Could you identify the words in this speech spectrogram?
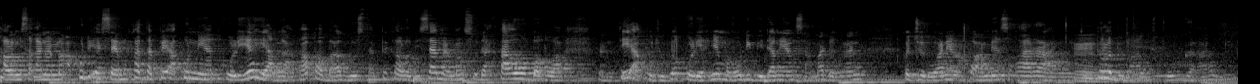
kalau misalkan memang aku di SMK tapi aku niat kuliah ya nggak apa-apa bagus. Tapi kalau bisa memang sudah tahu bahwa nanti aku juga kuliahnya mau di bidang yang sama dengan kejuruan yang aku ambil sekarang. Gitu. Itu Hmm. lebih bagus juga. gitu.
